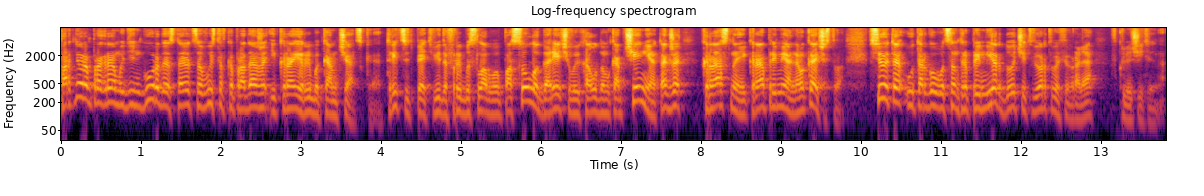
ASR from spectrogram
Партнером программы «День города» остается выставка продажи икра и рыбы «Камчатская». 35 видов рыбы слабого посола, горячего и холодного копчения, а также красная икра премиального качества. Все это у торгового центра «Премьер» до 4 февраля включительно.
